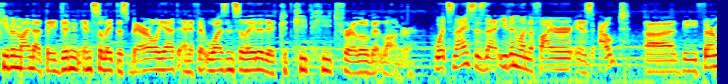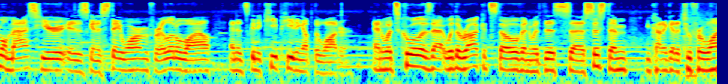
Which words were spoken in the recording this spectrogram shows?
Keep in mind that they didn't insulate this barrel yet, and if it was insulated, it could keep heat for a little bit longer. What's nice is that even when the fire is out, uh, the thermal mass here is going to stay warm for a little while, and it's going to keep heating up the water. And what's cool is that with the rocket stove and with this uh, system, you kind of get a two for one.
